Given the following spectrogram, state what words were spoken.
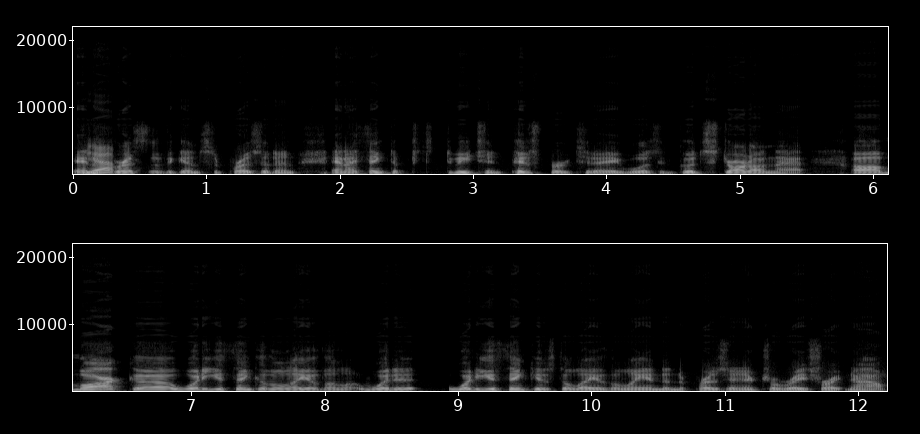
and yep. aggressive against the president. And I think the speech in Pittsburgh today was a good start on that. Uh, Mark, uh, what do you think of the lay of the what? It, what do you think is the lay of the land in the presidential race right now?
